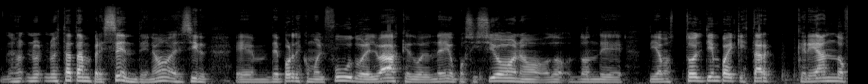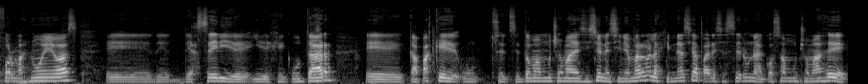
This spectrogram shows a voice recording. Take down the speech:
no, está tan presente, ¿no? Es decir, eh, deportes como el fútbol, el básquetbol, donde hay oposición o donde, digamos, todo el tiempo hay que estar creando formas nuevas eh, de, hacer y de, ejecutar, eh, capaz que se, toman muchas más decisiones. Sin embargo, la gimnasia parece ser una cosa mucho más de,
